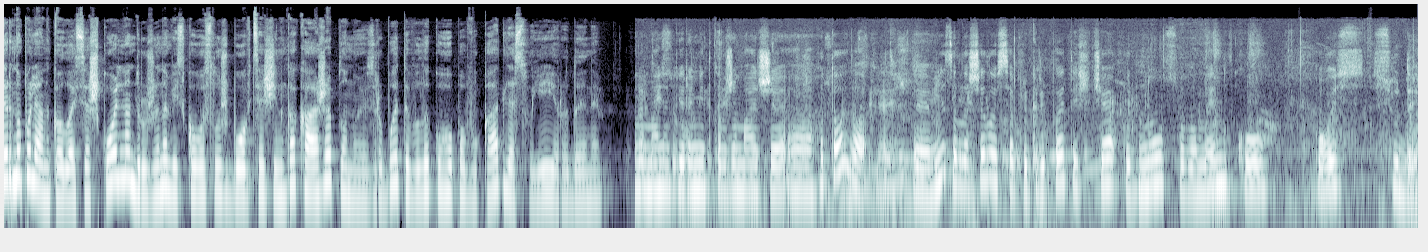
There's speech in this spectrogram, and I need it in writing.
Тернополянка Олеся Школьна, дружина військовослужбовця. Жінка каже, планує зробити великого павука для своєї родини. У мене пірамідка вже майже е, готова. Е, Мені залишилося прикріпити ще одну соломинку ось сюди.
